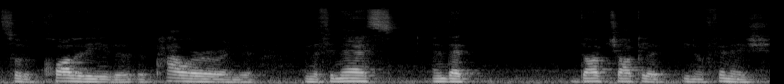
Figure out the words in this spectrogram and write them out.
sort of quality, the, the power and the and the finesse, and that dark chocolate, you know, finish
